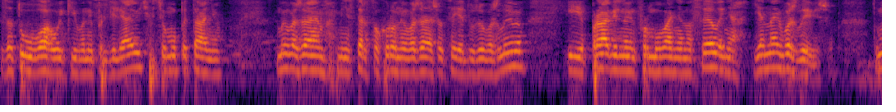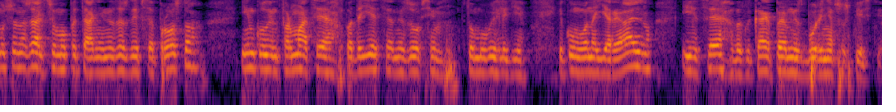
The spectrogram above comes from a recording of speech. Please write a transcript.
за ту увагу, яку вони приділяють цьому питанню. Ми вважаємо, Міністерство охорони вважає, що це є дуже важливим, і правильне інформування населення є найважливішим. Тому що, на жаль, в цьому питанні не завжди все просто. Інколи інформація подається не зовсім в тому вигляді, якому вона є реально, і це викликає певне збурення в суспільстві.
